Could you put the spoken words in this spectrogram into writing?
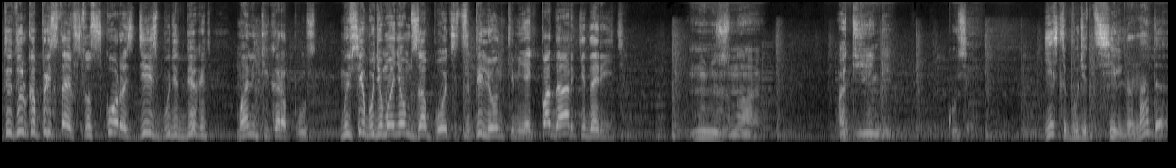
Ты только представь, что скоро здесь будет бегать маленький карапуз. Мы все будем о нем заботиться, пеленки менять, подарки дарить. Ну, не знаю. А деньги? Кузя, если будет сильно надо,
